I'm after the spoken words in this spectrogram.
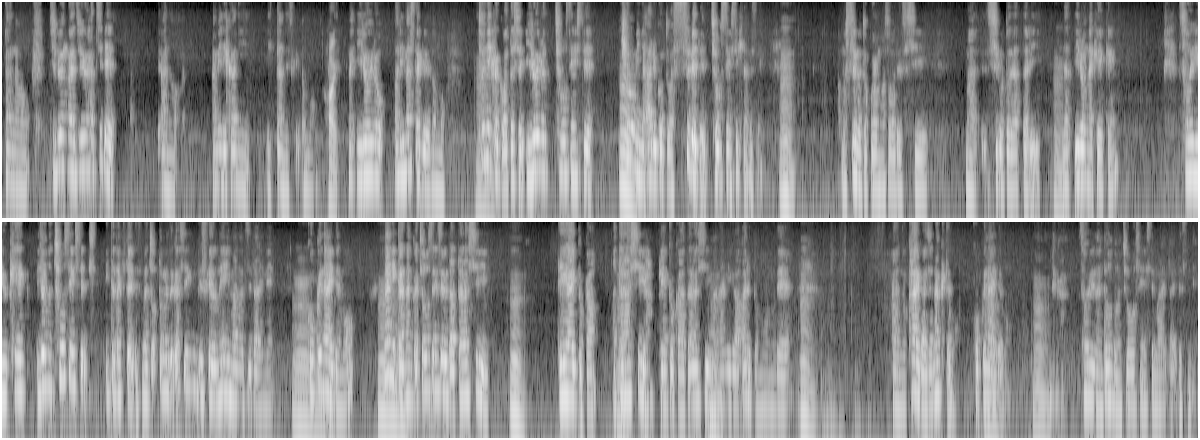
あの、自分が18で、あの、アメリカに行ったんですけれども、はい。まあ、いろいろありましたけれども、とにかく私はいろいろ挑戦して、うん、興味のあることは全て挑戦してきたんですね。うん。もう住むところもそうですし、まあ、仕事であったり、うん、ないろんな経験そういうけいろんな挑戦していただきたいです、まあ、ちょっと難しいんですけどね今の時代ね、うん、国内でも、うん、何かなんか挑戦すると新しい出会いとか、新しい発見とか新しい学びがあると思うので、あの海外じゃなくても国内でも、なんかそういうのにどんどん挑戦してもらいたいですね。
